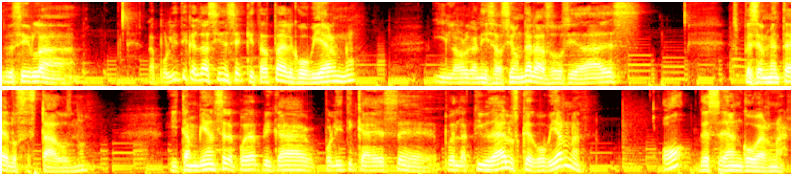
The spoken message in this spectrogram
Es decir, la, política es la ciencia que trata del gobierno y la organización de las sociedades, especialmente de los estados, ¿no? Y también se le puede aplicar política es eh, pues la actividad de los que gobiernan o desean gobernar.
